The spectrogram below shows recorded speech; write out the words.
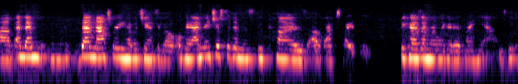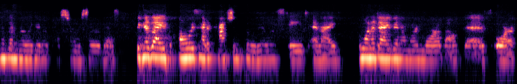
Um, and then, then that's where you have a chance to go, okay, I'm interested in this because of X, Y, Z, because I'm really good with my hands, because I'm really good at customer service, because I've always had a passion for real estate and I want to dive in and learn more about this, or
